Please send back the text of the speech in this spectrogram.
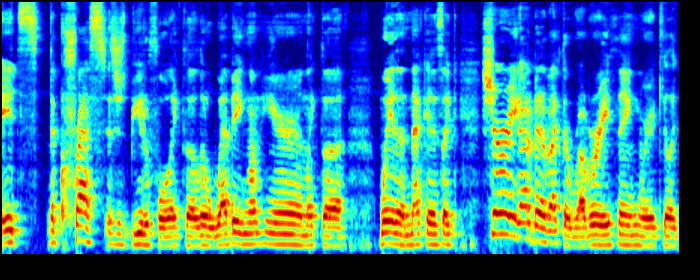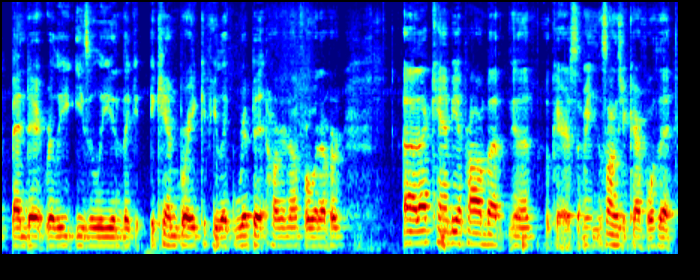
it's the crest is just beautiful, like the little webbing on here and like the way the neck is. Like, sure, you got a bit of like the rubbery thing where you can like bend it really easily and like it can break if you like rip it hard enough or whatever. Uh, that can be a problem, but you know, who cares? I mean, as long as you're careful with it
